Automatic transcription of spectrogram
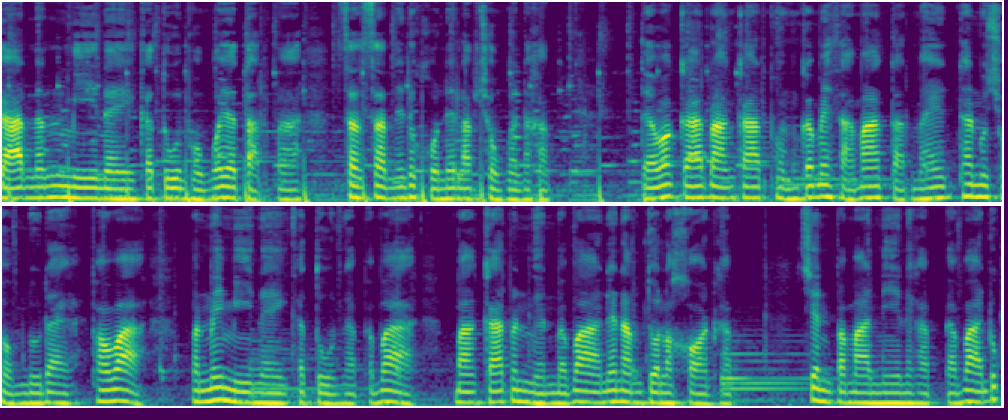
การ์ดนั้นมีในการ์ตูนผมก็จะตัดมาสั้นๆ ให้ทุกคนได้รับชมกันนะครับ แต่ว่าการ์ดบางการ์ดผมก็ไม่สามารถตัดมาให้ท่านผู้ชมดูได้ เพราะว่ามันไม่มีในการ์ตูนครับแบบว่าบางการ์ดมันเหมือนแบบว่าแนะนำตัวละครครับ เช่นประมาณนี้นะครับ แบบว่าดุก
